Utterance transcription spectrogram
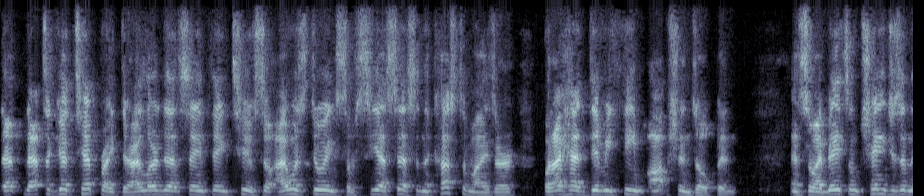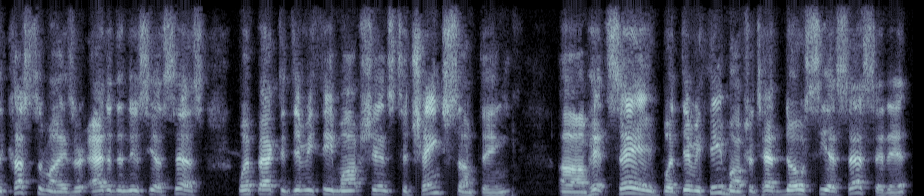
That, that's a good tip right there. I learned that same thing too. So I was doing some CSS in the customizer, but I had Divi theme options open. And so I made some changes in the customizer, added the new CSS, went back to Divi theme options to change something, um, hit save, but Divi theme options had no CSS in it.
